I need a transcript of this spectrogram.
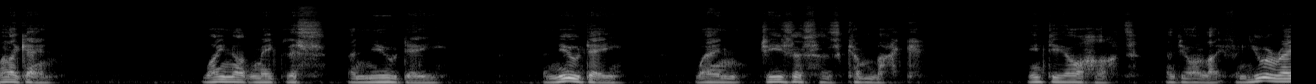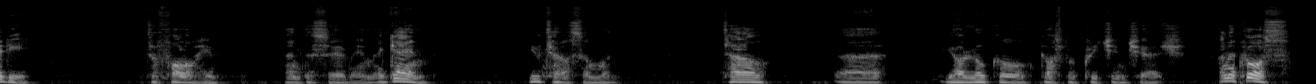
well, again, why not make this a new day? A new day when Jesus has come back into your heart and your life, and you are ready to follow him and to serve him. Again, you tell someone. Tell uh, your local gospel preaching church. And of course,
